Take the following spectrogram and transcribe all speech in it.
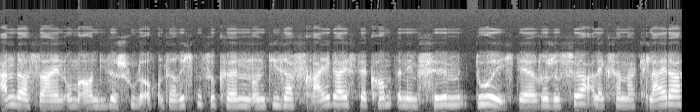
anders sein, um an dieser Schule auch unterrichten zu können. Und dieser Freigeist, der kommt in dem Film durch. Der Regisseur Alexander Kleider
